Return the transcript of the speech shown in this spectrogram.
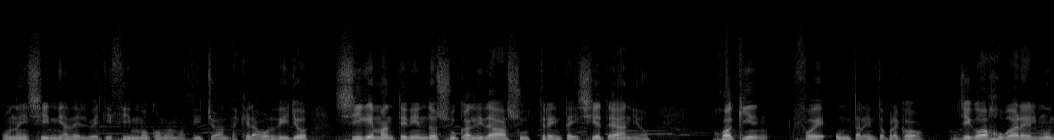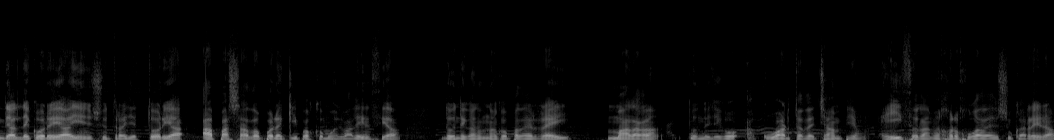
una insignia del beticismo, como hemos dicho antes que era gordillo, sigue manteniendo su calidad a sus 37 años. Joaquín fue un talento precoz. Llegó a jugar el Mundial de Corea y en su trayectoria ha pasado por equipos como el Valencia, donde ganó una Copa del Rey, Málaga, donde llegó a cuartos de Champions e hizo la mejor jugada de su carrera,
